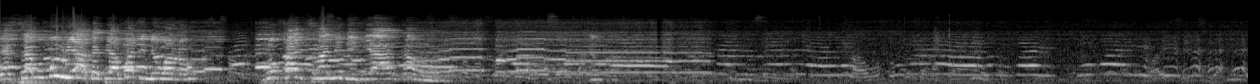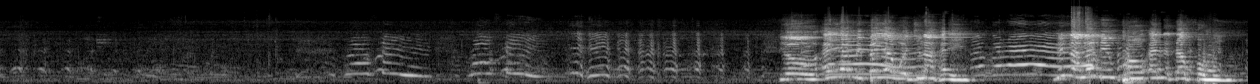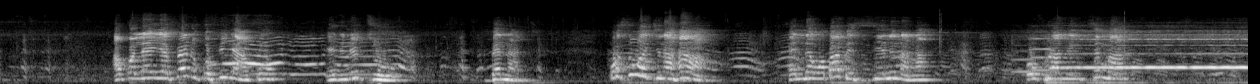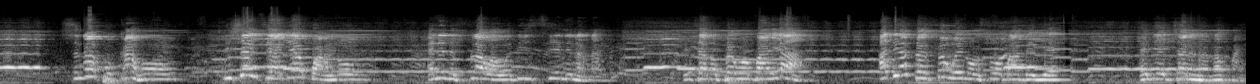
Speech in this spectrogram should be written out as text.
yɛsrɛ mo mo wie a baabi a bɔde ne wɔ no mofa ntoma ne biribiara nka ho Yoo, ɛyɛ me bɛyɛ a wɔgyina ha yi. Ne nana ne mpɔn ɛna da fam yi. Akwadaa yi yɛfrɛ no Kofi Nyarko, yɛde ne too Bernard. Ɔse wagyina ha a ɛnnɛ waba abɛsie ne nana ɔkura ne ntema snap ka ho ne hyɛ ntiadeɛ bɔ ano ɛne ne flower a wɔde resie ne nana nti anɔpɛ wɔbaeɛ a adeɛ fɛɛfɛ wei na ɔse ɔba abɛyɛ ɛde agya ne nana kwan.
